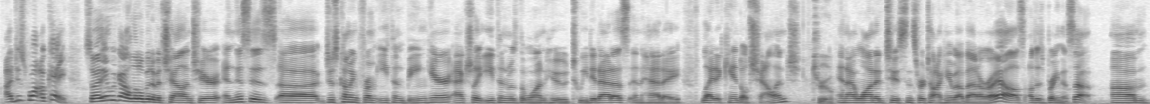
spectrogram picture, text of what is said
I just want okay. So I think we got a little bit of a challenge here, and this is uh, just coming from Ethan being here. Actually, Ethan was the one who tweeted at us and had a light a candle challenge. True. And I wanted to, since we're talking about battle royales, I'll just bring this up. Um,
